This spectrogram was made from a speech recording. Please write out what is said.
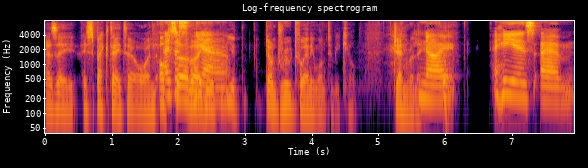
as a, a spectator or an observer, yeah. you, you don't root for anyone to be killed generally. No. He is, um,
